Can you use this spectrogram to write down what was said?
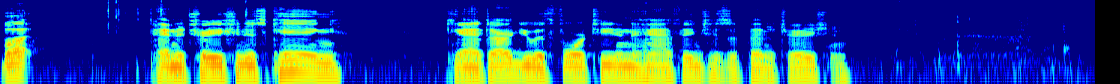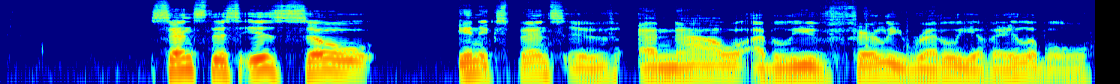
but penetration is king. Can't argue with 14 and a half inches of penetration. Since this is so inexpensive and now I believe fairly readily available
